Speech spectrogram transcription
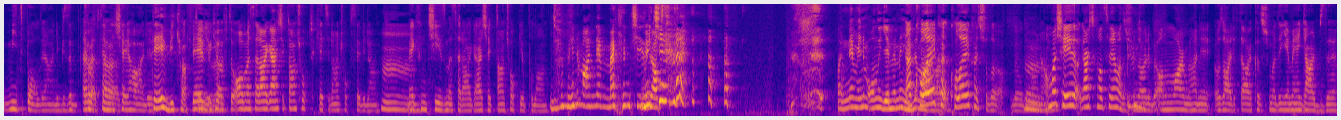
meatball yani bizim Evet, köftenin evet. şey hali. Dev bir köfte Dev gibi. bir köfte. O mesela gerçekten çok tüketilen, çok sevilen. Mac and cheese mesela gerçekten çok yapılan. benim annem mac and cheese Mac- yapsın. annem benim onu yememe izin Yani kolaya, vermedi. ka- kolaya kaçılıyordu yani. Ama şeyi gerçekten hatırlayamadım şimdi öyle bir anım var mı? Hani özellikle arkadaşıma da yemeğe gel bize.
